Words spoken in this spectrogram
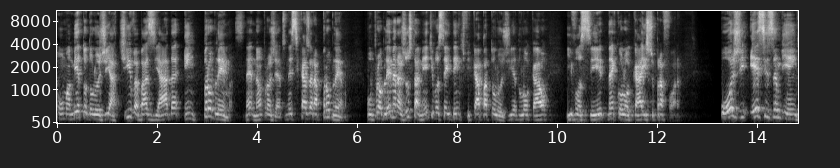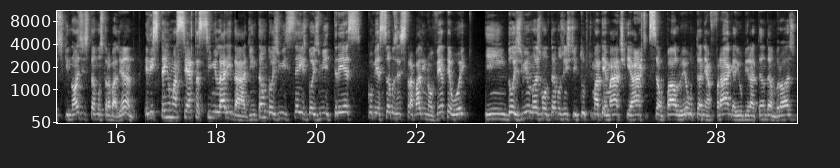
uma metodologia ativa baseada em problemas, né? não projetos. Nesse caso era problema. O problema era justamente você identificar a patologia do local e você né, colocar isso para fora. Hoje, esses ambientes que nós estamos trabalhando, eles têm uma certa similaridade. Então, 2006, 2003, começamos esse trabalho em 98. E em 2000, nós montamos o Instituto de Matemática e Arte de São Paulo, eu, Tânia Fraga e o Biratã D'Ambrosio,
